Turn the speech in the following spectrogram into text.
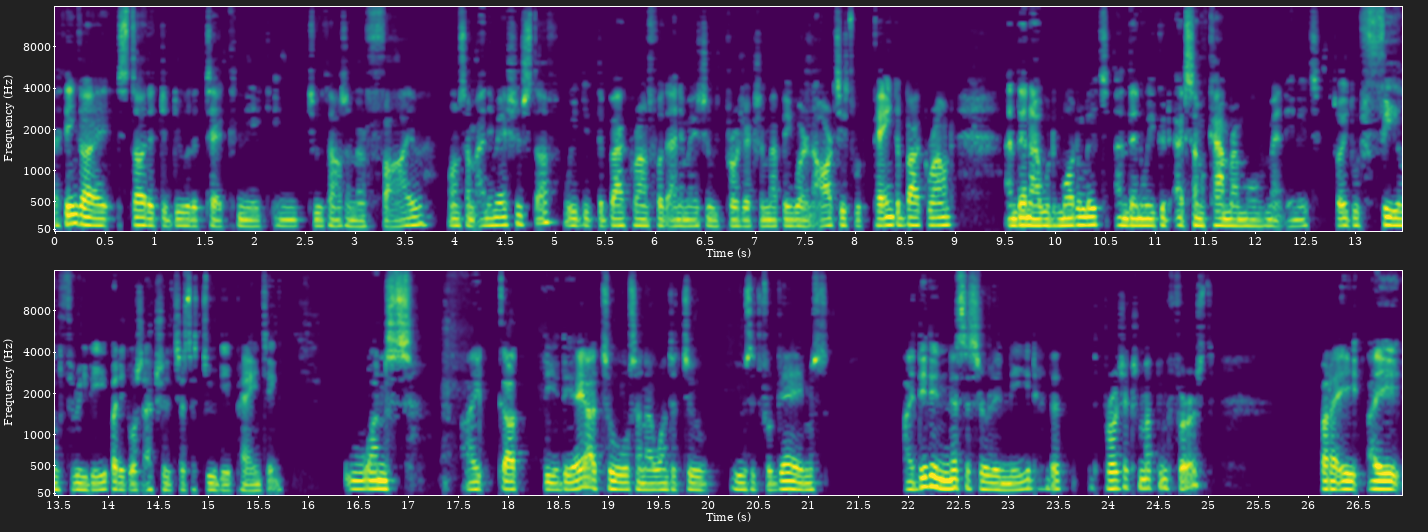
I think i started to do the technique in 2005 on some animation stuff. We did the background for the animation with projection mapping where an artist would paint a background and then I would model it, and then we could add some camera movement in it, so it would feel 3D, but it was actually just a 2D painting. Once I got the, the AI tools and I wanted to use it for games, I didn't necessarily need the, the projection mapping first, but I, I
